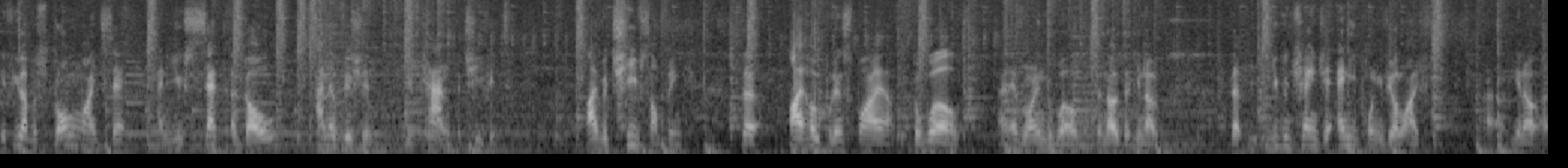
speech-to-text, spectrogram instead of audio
If you have a strong mindset and you set a goal and a vision, you can achieve it. I've achieved something that I hope will inspire the world and everyone in the world to know that, you know, that you can change at any point of your life. Uh, you know,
